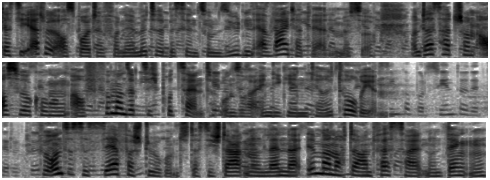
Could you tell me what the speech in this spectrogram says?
dass die Erdölausbeute von der Mitte bis hin zum Süden erweitert werden müsse. Und das hat schon Auswirkungen auf 75 Prozent unserer indigenen Territorien. Für uns ist es sehr verstörend, dass die Staaten und Länder immer noch daran festhalten und denken,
